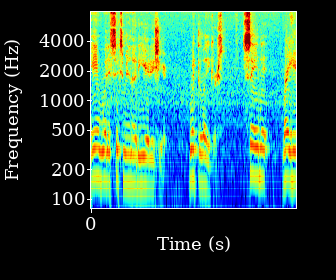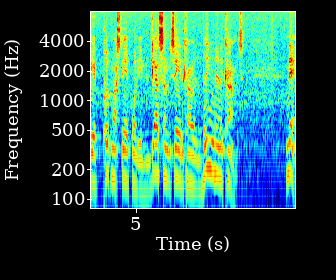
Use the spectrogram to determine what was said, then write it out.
and winning six man of the year this year with the Lakers. Saying it right here, put my standpoint. If you got something to say in the comments, leave it in the comments. Now,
